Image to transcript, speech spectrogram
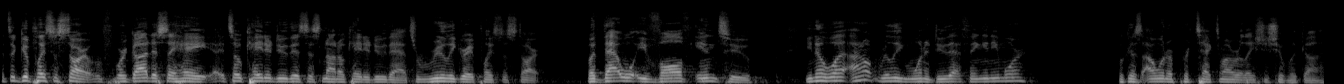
That's a good place to start. For God to say, Hey, it's okay to do this, it's not okay to do that. It's a really great place to start. But that will evolve into, you know what? I don't really want to do that thing anymore because I want to protect my relationship with God.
